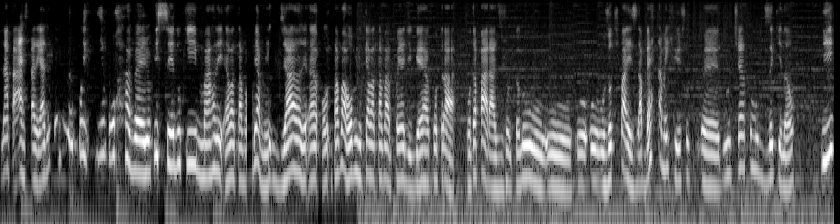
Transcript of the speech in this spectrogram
na paz, tá ligado? Não foi, porra, velho. E sendo que Marley, ela tava, obviamente, já, é, tava óbvio que ela tava apanha de guerra contra contra Parásitos, juntando o, o, o, os outros países. Abertamente isso, é, não tinha como dizer que não. E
